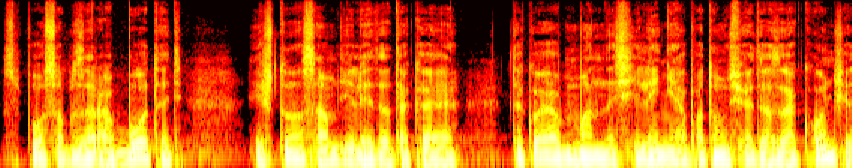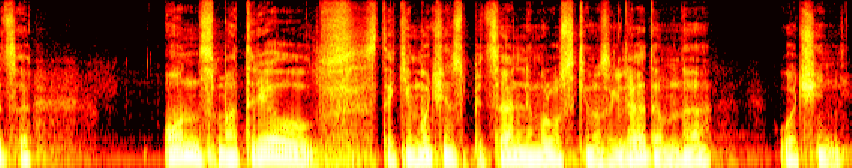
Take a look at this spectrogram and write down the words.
способ заработать, и что на самом деле это такая, такой обман населения, а потом все это закончится. Он смотрел с таким очень специальным русским взглядом на очень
